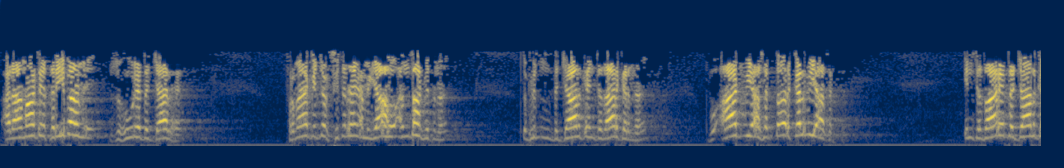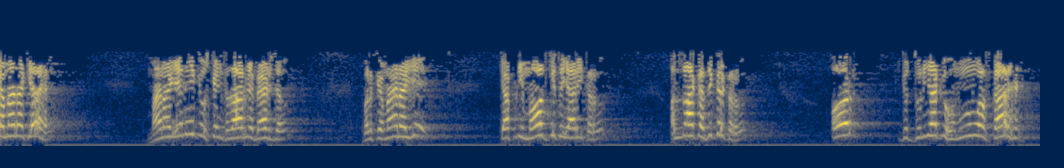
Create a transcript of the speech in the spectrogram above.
علامات قریبہ میں ظہور دجال ہے۔ فرمایا کہ جب فتنہ امیا ہو، اندھا فتنہ، تو پھر دجال کا انتظار کرنا، وہ آج بھی آ سکتا ہے اور کل بھی آ سکتا ہے۔ انتظار دجال کا معنی کیا ہے؟ معنی یہ نہیں کہ اس کے انتظار میں بیٹھ جاؤ، بلکہ معنی یہ کہ اپنی موت کی تیاری کرو، اللہ کا ذکر کرو اور جو دنیا کے حموم و افکار ہیں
